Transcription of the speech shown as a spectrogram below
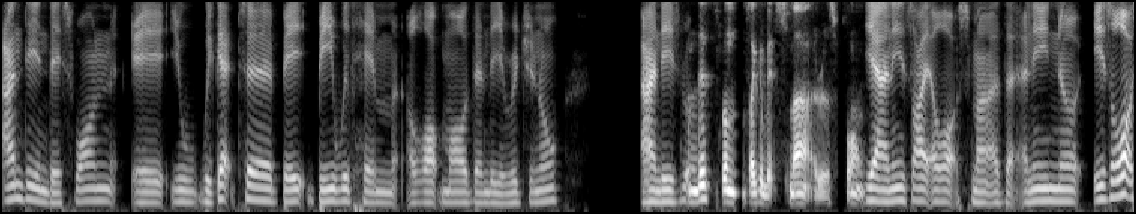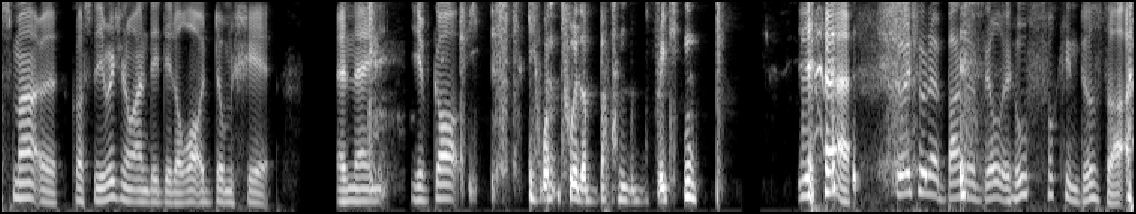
Andy in this one, it, you we get to be be with him a lot more than the original, and he's And this one's like a bit smarter as well. yeah, and he's like a lot smarter than, and he know he's a lot smarter because the original Andy did a lot of dumb shit, and then you've got He went to an abandoned freaking. Yeah, went to an abandoned building. Who fucking does that?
